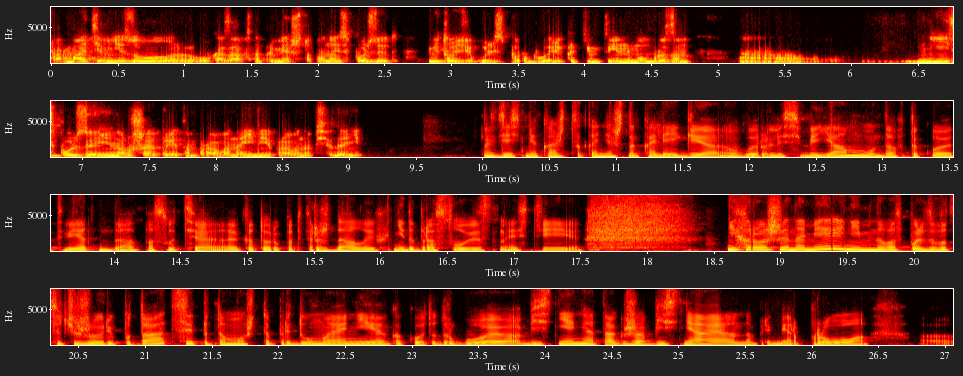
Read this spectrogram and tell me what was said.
формате внизу, указав, например, что оно использует методику Лисбурбу или каким-то иным образом, не используя и не нарушая при этом право на имя и право на псевдоним. Здесь, мне кажется, конечно, коллеги вырыли себе яму, дав такой ответ, да, по сути, который подтверждал их недобросовестность и нехорошие намерения именно воспользоваться чужой репутацией, потому что придумая они какое-то другое объяснение, также объясняя, например, про э,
